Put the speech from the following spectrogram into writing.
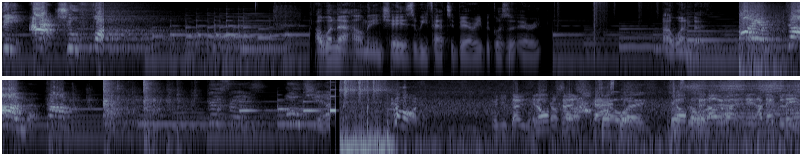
the actual fuck? I wonder how many chairs we've had to bury because of Harry. I wonder. I am done! Done! This is bullshit! Come on! When you don't hit Not the a crossbar. Crossbar. Crossbar. No, wait, I don't believe.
